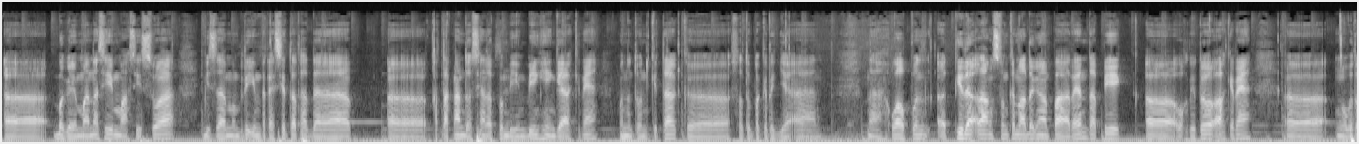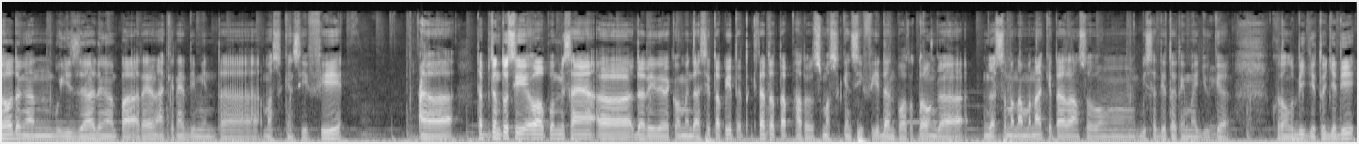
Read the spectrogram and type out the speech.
uh, bagaimana sih mahasiswa bisa memberi impresi terhadap uh, katakan dosen atau pembimbing hingga akhirnya menuntun kita ke suatu pekerjaan. Nah walaupun uh, tidak langsung kenal dengan Pak Aren tapi uh, waktu itu akhirnya uh, ngobrol dengan Bu Iza dengan Pak Aren akhirnya diminta masukin CV Uh, tapi tentu sih walaupun misalnya uh, dari rekomendasi tapi kita tetap harus masukin CV dan porto nggak nggak semena-mena kita langsung bisa diterima juga kurang lebih gitu jadi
